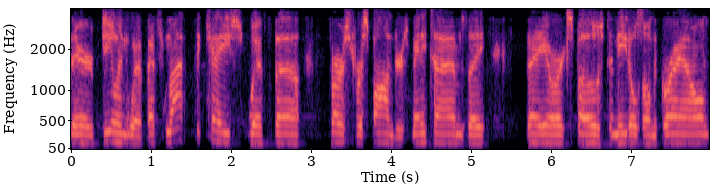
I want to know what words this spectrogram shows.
they're dealing with. That's not the case with uh, first responders. Many times they they are exposed to needles on the ground,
